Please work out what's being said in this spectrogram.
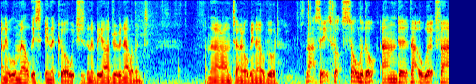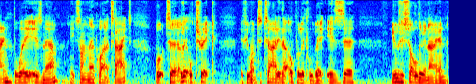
and it will melt this inner core which is going to be our driven element. And then our antenna will be no good. So that's it, it's got soldered up and uh, that will work fine the way it is now. It's on there quite tight. But uh, a little trick if you want to tidy that up a little bit is uh, use your soldering iron.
